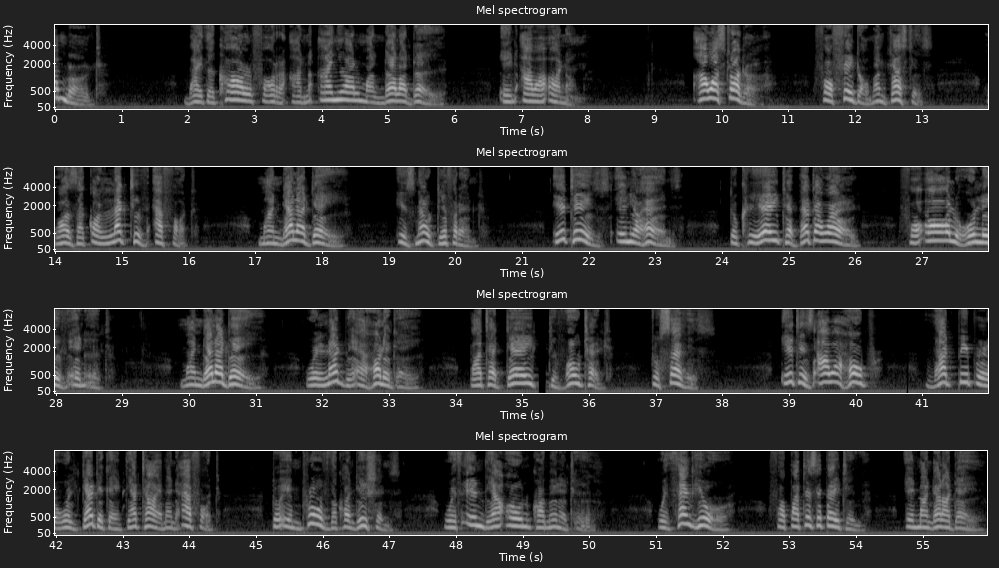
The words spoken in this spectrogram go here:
humbled by the call for an annual Mandela Day in our honor. Our struggle for freedom and justice was a collective effort. Mandela Day is no different. It is in your hands to create a better world for all who live in it. Mandela Day will not be a holiday, but a day devoted to service. It is our hope that people will dedicate their time and effort to improve the conditions within their own communities. We thank you for participating in Mandela Day.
